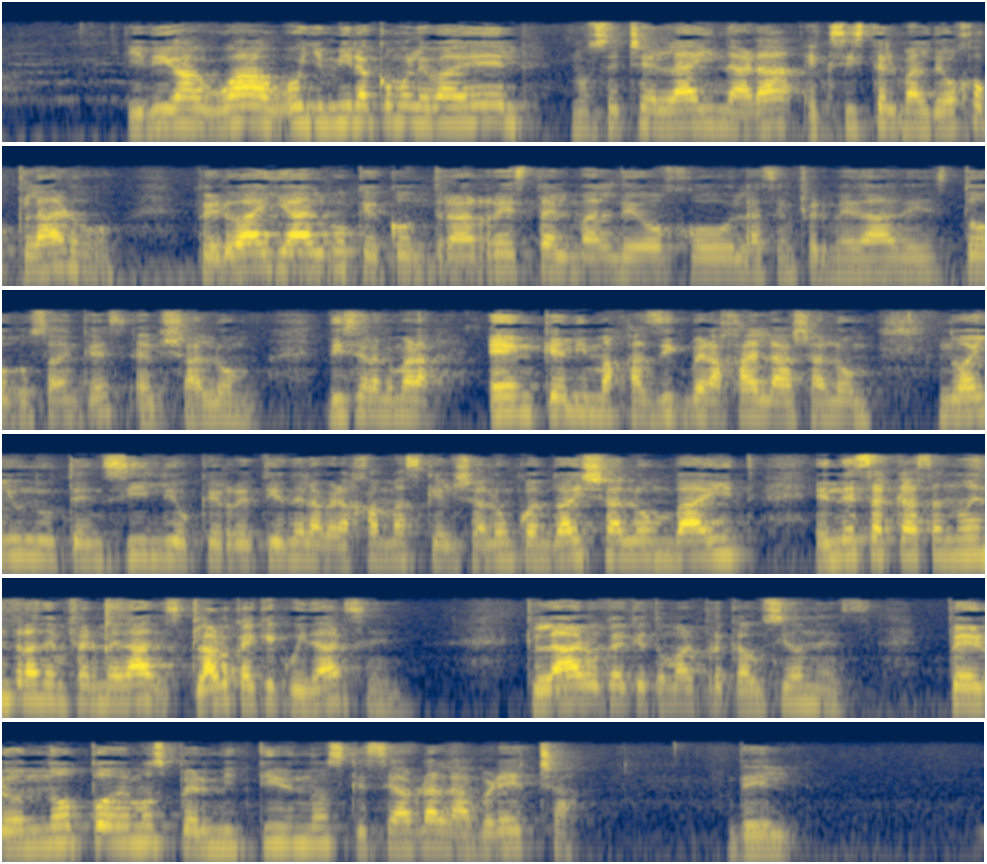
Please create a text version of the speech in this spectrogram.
y diga, wow, oye, mira cómo le va a él, no se eche la inara, ¿existe el mal de ojo? Claro, pero hay algo que contrarresta el mal de ojo, las enfermedades, todo, ¿saben qué es? El shalom. Dice la Gemara, en mahazik verajá la shalom. No hay un utensilio que retiene la verajá más que el shalom. Cuando hay shalom bait, en esa casa no entran enfermedades. Claro que hay que cuidarse, claro que hay que tomar precauciones, pero no podemos permitirnos que se abra la brecha del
